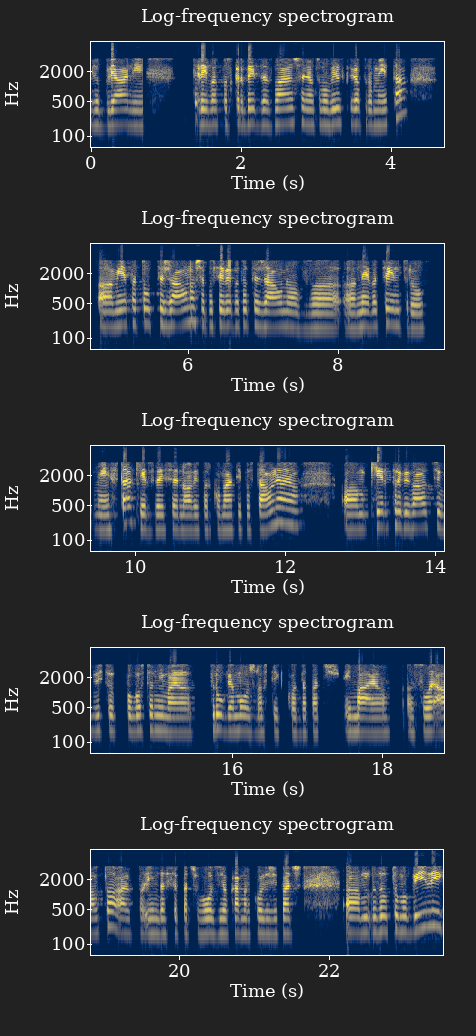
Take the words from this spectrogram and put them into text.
Ljubljani treba poskrbeti za zmanjšanje avtomobilskega prometa. Um, je pa to težavno, še posebej pa to težavno v, uh, ne v centru mesta, kjer zdaj se novi parkomati postavljajo, um, kjer prebivalci v bistvu pogosto nimajo druge možnosti, kot da pač imajo uh, svoj avto pa, in da se pač vozijo kamorkoli že pač um, z avtomobili,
